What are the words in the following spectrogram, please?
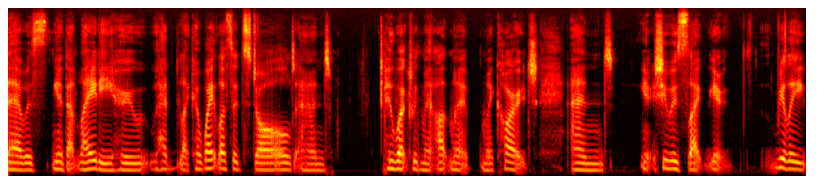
there was you know that lady who had like her weight loss had stalled and who worked with my my my coach and you know she was like you know really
